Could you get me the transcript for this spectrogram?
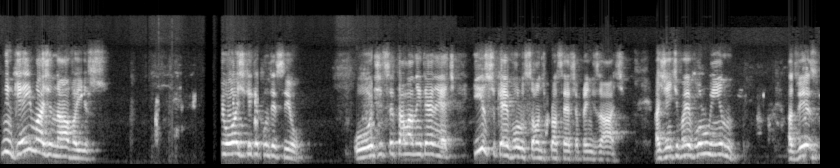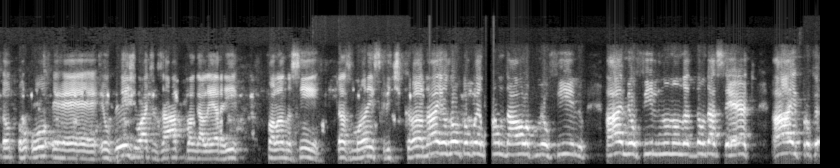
Ninguém imaginava isso. Hoje o que, que aconteceu? Hoje você está lá na internet. Isso que é evolução de processo de aprendizagem. A gente vai evoluindo. Às vezes eu, eu, é, eu vejo o WhatsApp da galera aí falando assim, das mães criticando, ah, eu não estou aguentando dar aula para meu filho, ai, meu filho não, não, não dá certo, ai, profe...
